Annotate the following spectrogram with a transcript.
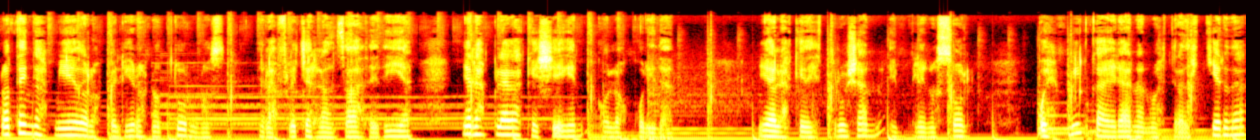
No tengas miedo a los peligros nocturnos, ni a las flechas lanzadas de día, ni a las plagas que lleguen con la oscuridad, ni a las que destruyan en pleno sol, pues mil caerán a nuestra izquierda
